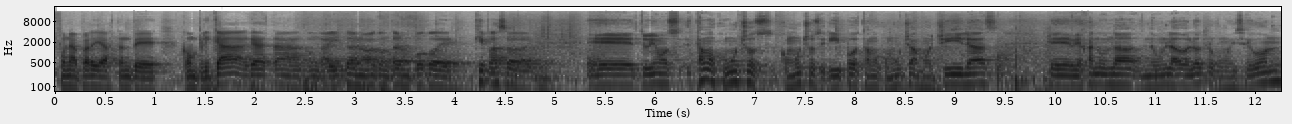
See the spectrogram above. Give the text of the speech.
fue una pérdida bastante complicada. Acá está con Gavito, nos va a contar un poco de qué pasó. Eh, tuvimos, estamos con muchos, con muchos equipos, estamos con muchas mochilas, eh, viajando de un lado al otro, como dice Gon.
